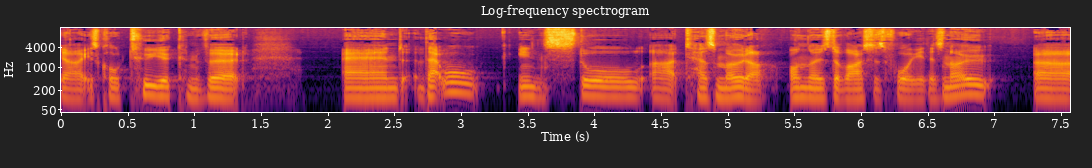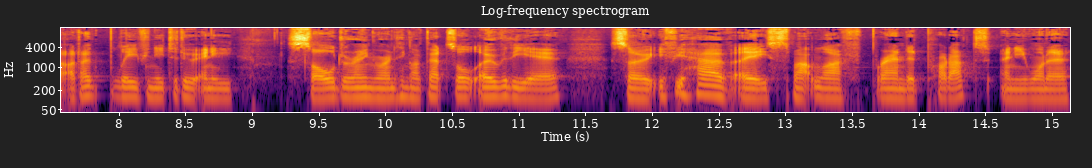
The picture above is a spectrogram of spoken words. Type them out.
uh, is called Tuya-Convert, and that will install uh, Tasmota on those devices for you. There's no, uh, I don't believe you need to do any soldering or anything like that. It's all over the air. So if you have a Smart Life branded product and you want to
